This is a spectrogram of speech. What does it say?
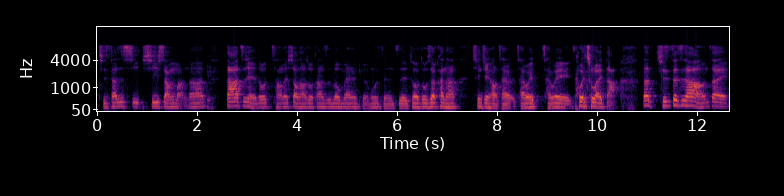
其实他是膝膝伤嘛，那。嗯大家之前也都常在笑他说他是 low management 或者怎样之类，都都是要看他心情好才才会才会才会出来打。那其实这次他好像在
